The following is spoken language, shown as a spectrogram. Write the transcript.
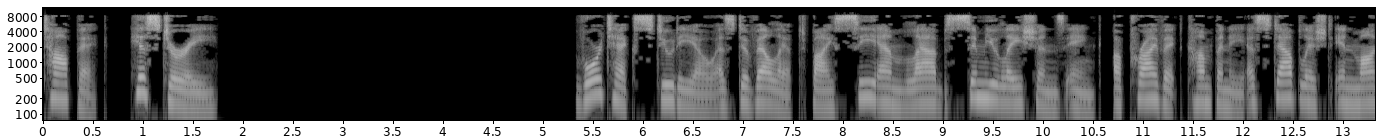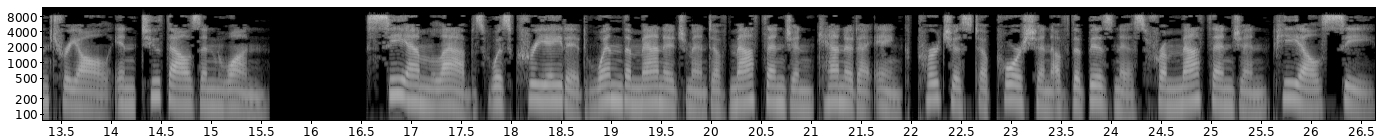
Topic: History Vortex Studio is developed by CM Labs Simulations Inc., a private company established in Montreal in 2001. CM Labs was created when the management of MathEngine Canada Inc. purchased a portion of the business from MathEngine plc,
